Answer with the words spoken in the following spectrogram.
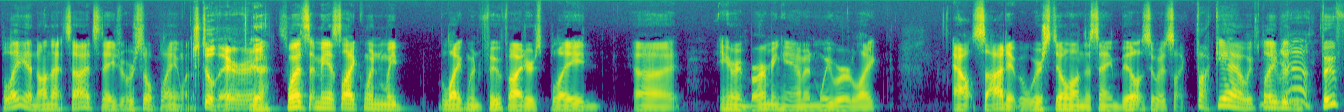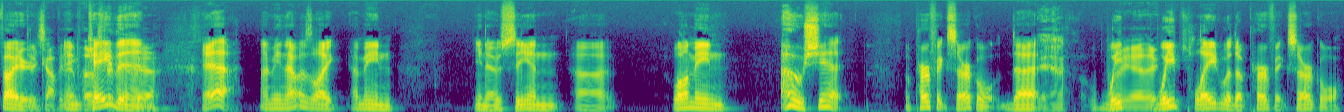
playing on that side stage, but we're still playing with them. Still there, right? Yeah. Well, it's, I mean, it's like when we like when Foo Fighters played uh, here in Birmingham, and we were like outside it, but we're still on the same bill. So it's like, fuck yeah, we played Yeah. with Foo Fighters Did copy that and. Cave In. Yeah. Yeah. I mean, that was like, I mean, you know, seeing. Uh, well, I mean, oh shit, a perfect circle that Yeah. we Oh, yeah, we huge. played with a perfect circle.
